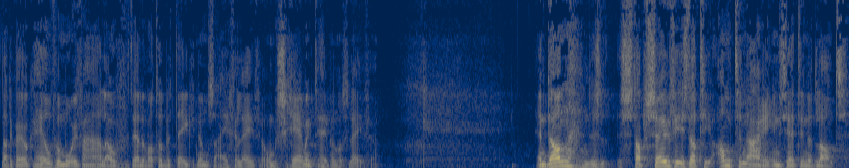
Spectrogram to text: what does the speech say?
Nou, daar kan je ook heel veel mooie verhalen over vertellen wat dat betekent in ons eigen leven, om bescherming te hebben in ons leven. En dan, dus stap 7 is dat hij ambtenaren inzet in het land.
